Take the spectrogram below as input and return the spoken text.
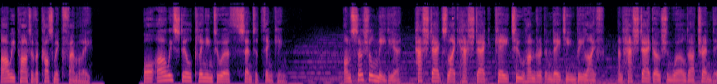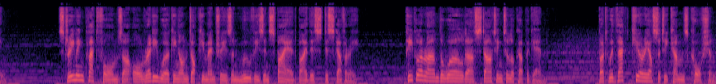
Are we part of a cosmic family? Or are we still clinging to Earth-centered thinking? On social media, hashtags like hashtag K218BLife, and hashtag OceanWorld are trending. Streaming platforms are already working on documentaries and movies inspired by this discovery. People around the world are starting to look up again. But with that curiosity comes caution.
